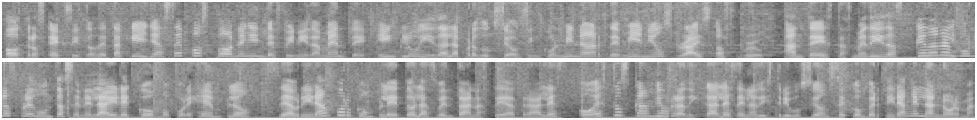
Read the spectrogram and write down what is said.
Otros éxitos de taquilla se posponen indefinidamente, incluida la producción sin culminar de Minions Rise of Group. Ante estas medidas, quedan algunas preguntas en el aire como, por ejemplo, ¿se abrirán por completo las ventanas teatrales? ¿O estos cambios radicales en la distribución se convertirán en la norma?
